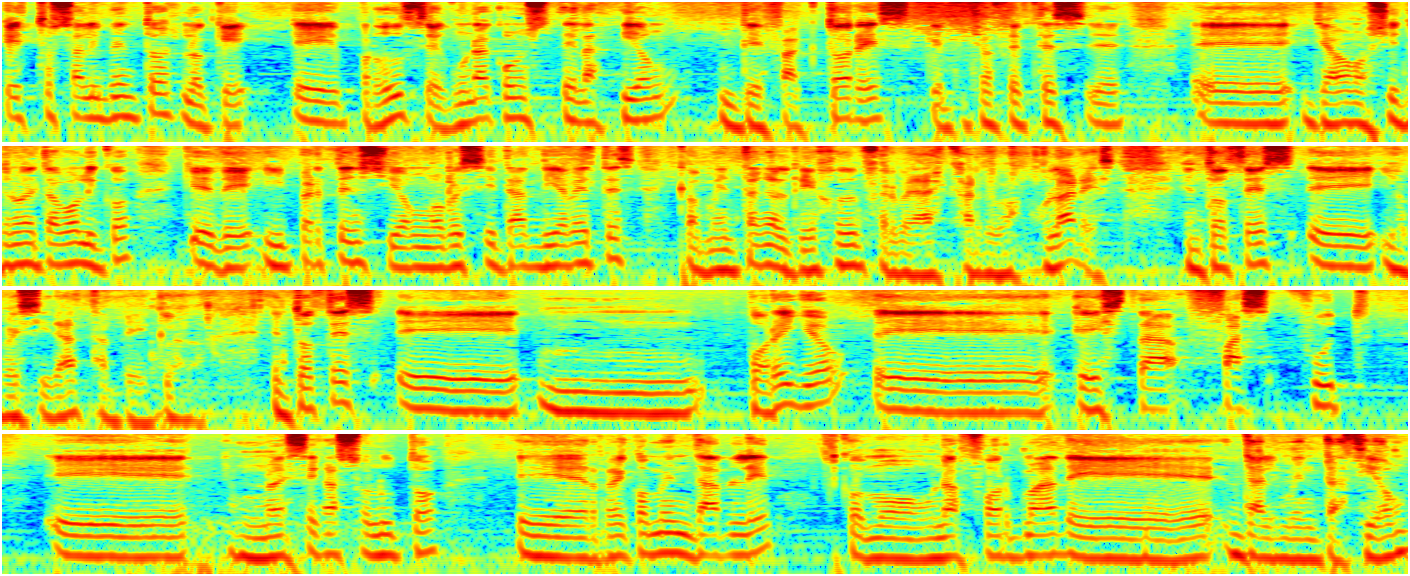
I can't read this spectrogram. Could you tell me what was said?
estos alimentos lo que eh, producen una constelación de factores que muchas veces eh, eh, llamamos síndrome metabólico, que de hipertensión, obesidad, diabetes, que aumentan el riesgo de enfermedades cardiovasculares. Entonces, y obesidad también, claro. Entonces, mm, por ello, esta fast food no es en absoluto recomendable como una forma de, alimentación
